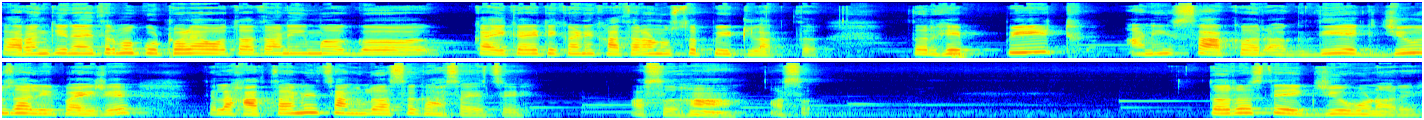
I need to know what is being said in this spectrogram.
कारण की नाहीतर मग कुठळ्या होतात आणि मग काही काही ठिकाणी खाताना नुसतं पीठ लागतं. तर हे पीठ आणि साखर अगदी एकजीव झाली पाहिजे. त्याला हाताने चांगलं असं घासायचं आहे असं हां असं. तरच ते एकजीव होणार. आहे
